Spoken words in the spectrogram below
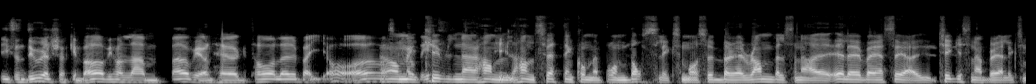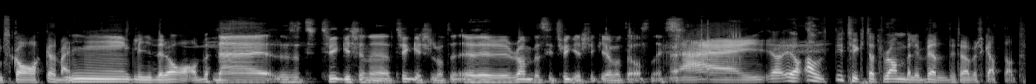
liksom DualShocken, bara, ja, vi har en lampa och vi har en högtalare. Bara, ja, ja men kul när hand, till? handsvetten kommer på en boss liksom och så börjar rumblesarna, eller vad jag säger, triggerserna börjar liksom skaka. Så bara, mm, glider av. Nej, alltså, triggerserna, triggers låter, eller rumbles i triggers tycker jag låter asnice. Nej, jag, jag har alltid tyckt att Rumble är väldigt överskattat.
